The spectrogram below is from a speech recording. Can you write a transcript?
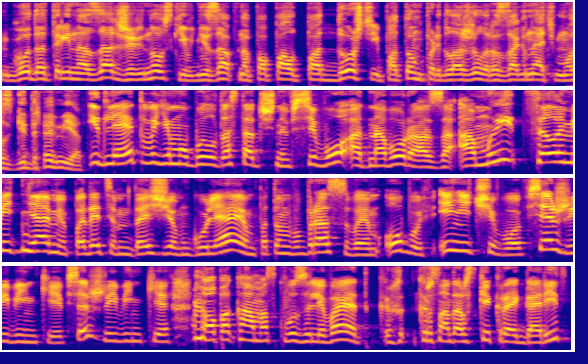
года три назад Жириновский внезапно попал под дождь и потом предложил разогнать Мосгидромет? И для этого ему было достаточно всего одного раза. А мы целыми днями под этим дождем гуляем, потом выбрасываем обувь и ничего. Все живенькие, все живенькие. Ну а пока Москву заливает, Краснодарский край горит,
